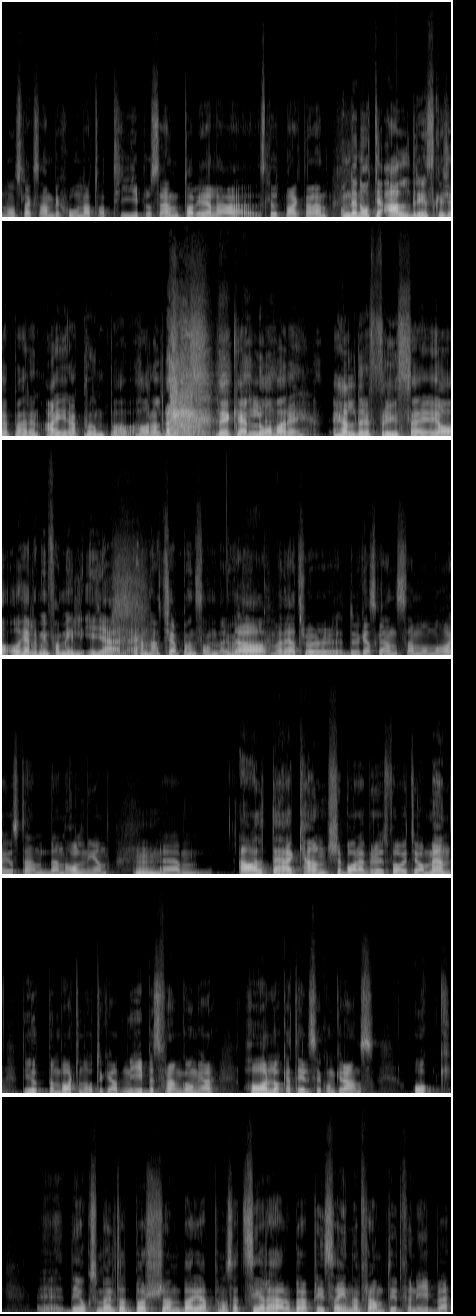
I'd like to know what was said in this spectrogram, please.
någon slags ambition att ta 10% av hela slutmarknaden. Om det är något jag aldrig ska köpa är en Aira-pump av Harald Mix. Det kan jag lova dig. Hellre fryser jag och hela min familj ihjäl än att köpa en sån värmepump. Ja, men jag tror du är ganska ensam om att ha just den, den hållningen. Mm. Ehm, allt det här kanske bara är brus, vad vet jag, men det är uppenbart ändå tycker jag att Nibes framgångar har lockat till sig konkurrens och Eh, det är också möjligt att börsen börjar på något sätt se det här och börjar prisa in en framtid för Nibe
